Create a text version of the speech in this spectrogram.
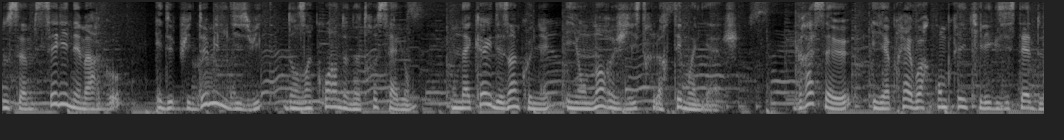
Nous sommes Céline et Margot, et depuis 2018, dans un coin de notre salon, on accueille des inconnus et on enregistre leurs témoignages. Grâce à eux, et après avoir compris qu'il existait de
